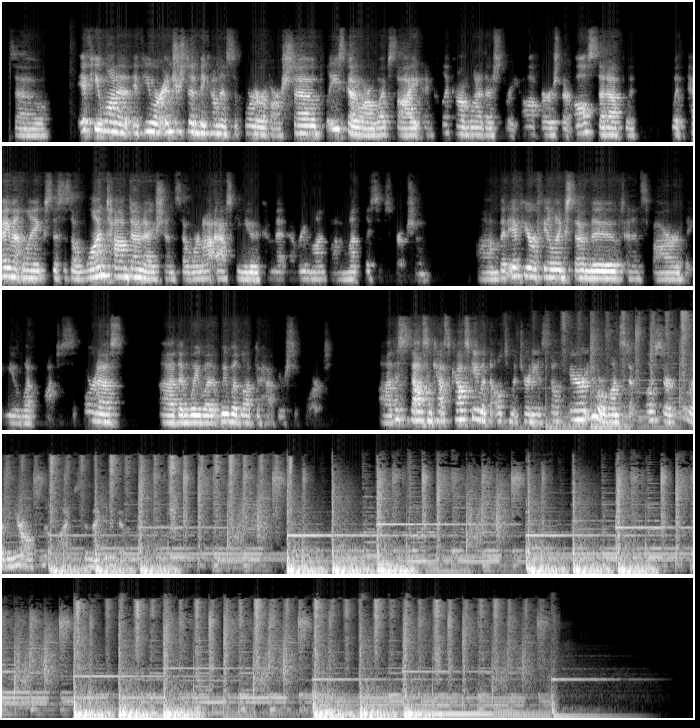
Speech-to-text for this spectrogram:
So if you want to, if you are interested in becoming a supporter of our show, please go to our website and click on one of those three offers. They're all set up with with payment links. This is a one time donation, so we're not asking you to commit every month on a monthly subscription. Um, but if you're feeling so moved and inspired that you want, to support us, uh, then we would, we would love to have your support. Uh, this is Alison Katschkowsky with the Ultimate Journey of Self Care. You are one step closer to living your ultimate life, so make it a good one.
